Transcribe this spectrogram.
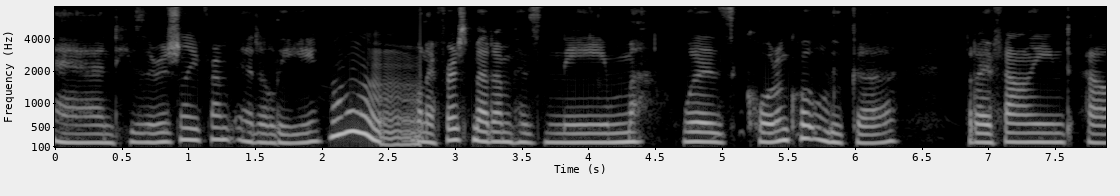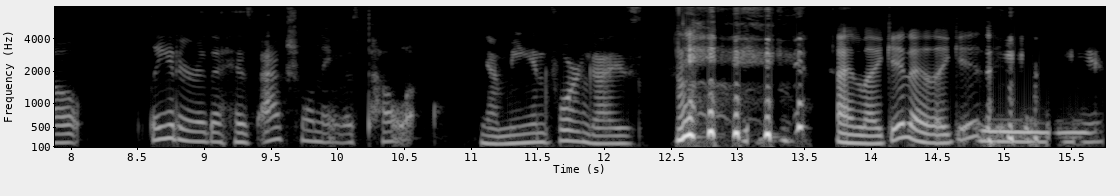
and he's originally from Italy. Hmm. When I first met him, his name was quote unquote Luca, but I found out later that his actual name is Paolo. Yeah, me and foreign guys. I like it. I like it. We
